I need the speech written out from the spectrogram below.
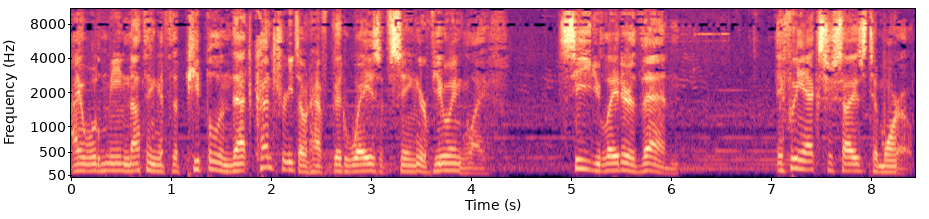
I will mean nothing if the people in that country don't have good ways of seeing or viewing life. See you later then. If we exercise tomorrow,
